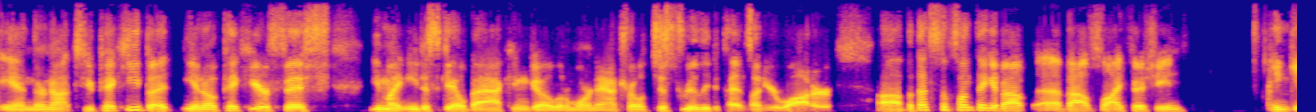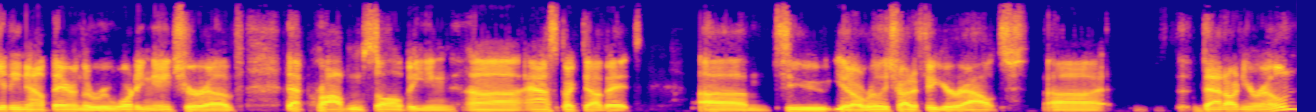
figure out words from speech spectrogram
and they're not too picky. But you know, pickier fish, you might need to scale back and go a little more natural. It just really depends on your water. Uh, but that's the fun thing about about fly fishing and getting out there and the rewarding nature of that problem solving uh, aspect of it um, to you know really try to figure out uh, that on your own.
